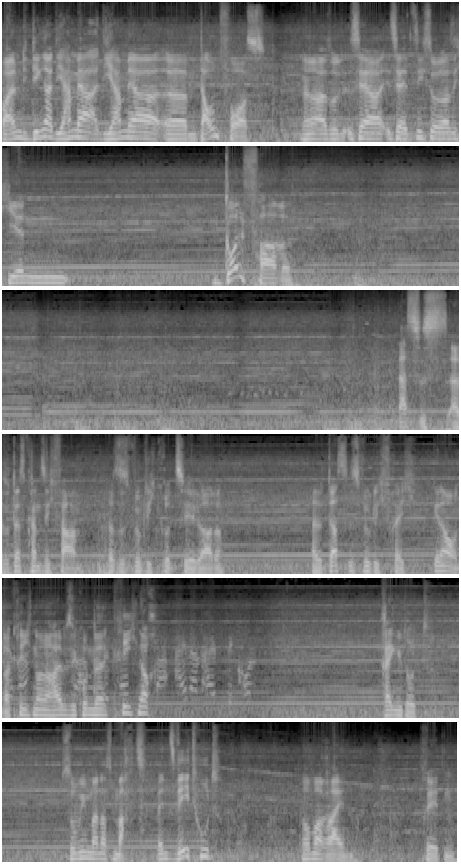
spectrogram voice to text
Vor allem die Dinger, die haben ja, die haben ja ähm, Downforce. Ne? Also ist ja, ist ja jetzt nicht so, dass ich hier einen Golf fahre. Das ist, also das kann sich fahren. Das ist wirklich Grütze hier gerade. Also das ist wirklich frech. Genau, da kriege ich noch eine halbe Sekunde. Kriege ich noch reingedrückt. So wie man das macht. Wenn es weh tut, nochmal rein treten.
